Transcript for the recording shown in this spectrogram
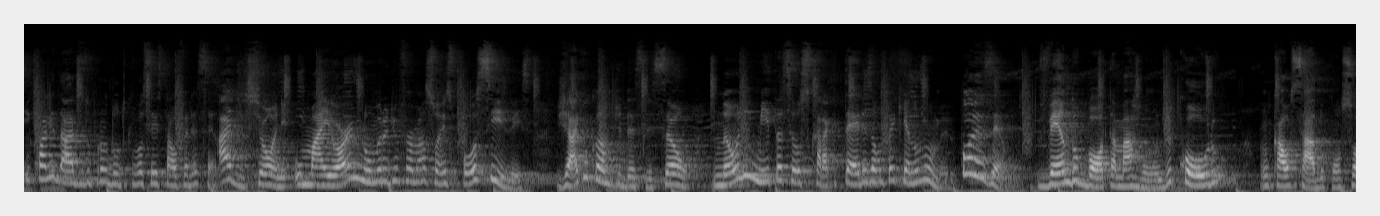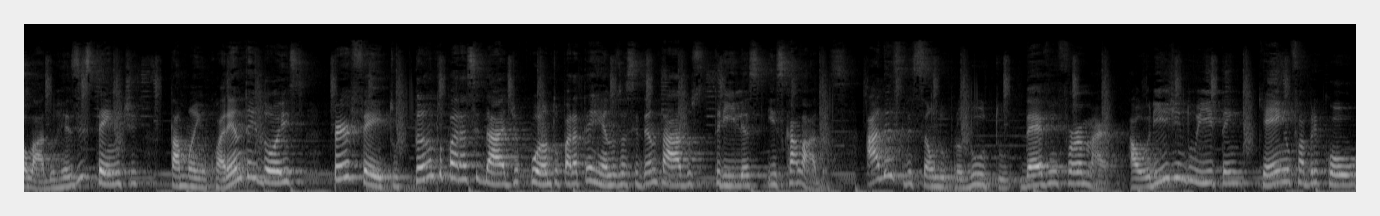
e qualidades do produto que você está oferecendo. Adicione o maior número de informações possíveis, já que o campo de descrição não limita seus caracteres a um pequeno número. Por exemplo, vendo bota marrom de couro, um calçado consolado resistente, tamanho 42, perfeito tanto para a cidade quanto para terrenos acidentados, trilhas e escaladas. A descrição do produto deve informar a origem do item, quem o fabricou,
